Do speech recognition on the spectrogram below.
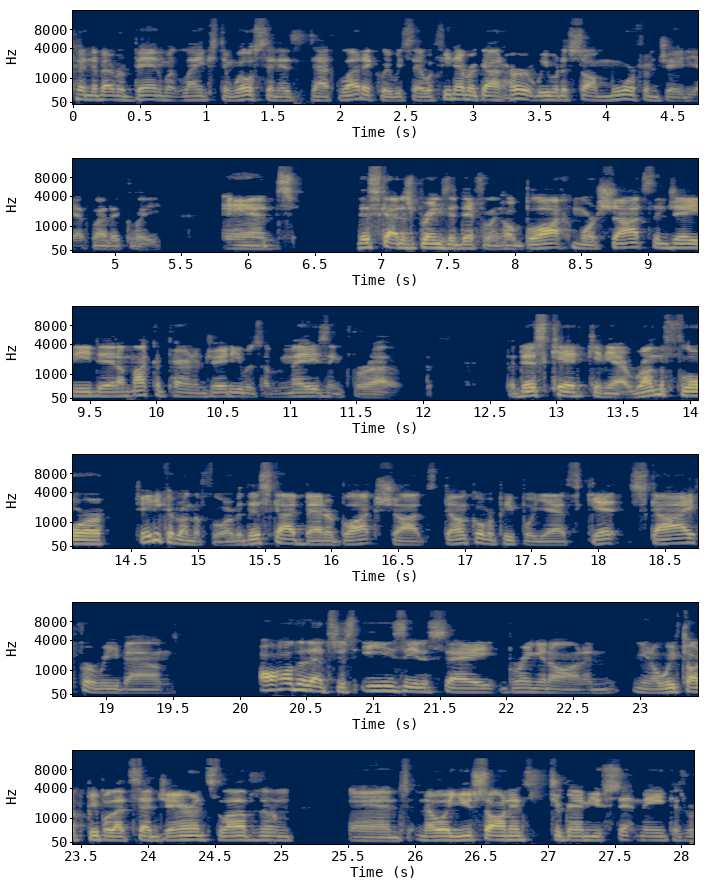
couldn't have ever been what Langston Wilson is athletically. We said well, if he never got hurt, we would have saw more from JD athletically. And this guy just brings it differently. He'll block more shots than JD did. I'm not comparing him. JD was amazing for us. But this kid can, yeah, run the floor. JD could run the floor, but this guy better block shots, dunk over people, yes, get sky for rebounds. All of that's just easy to say, bring it on. And, you know, we've talked to people that said Jerrance loves him. And Noah, you saw on Instagram you sent me because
